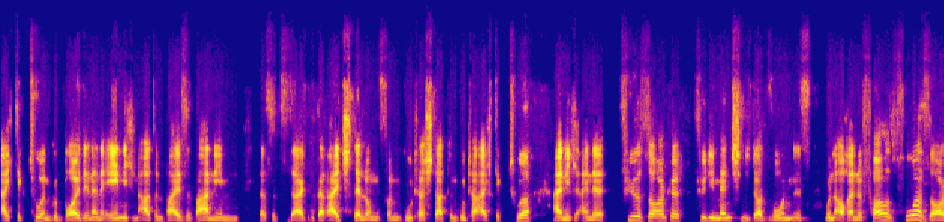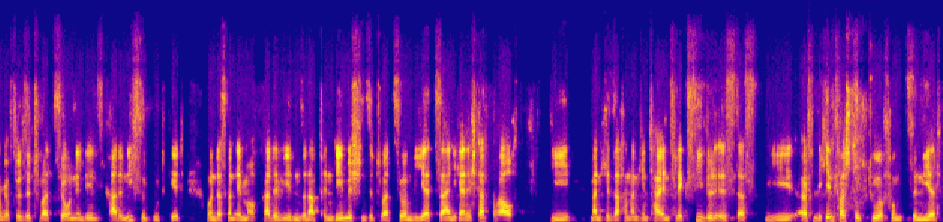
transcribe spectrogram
Architektur und Gebäude in einer ähnlichen Art und Weise wahrnehmen, dass sozusagen die Bereitstellung von guter Stadt und guter Architektur eigentlich eine Fürsorge für die Menschen, die dort wohnen, ist und auch eine Vorsorge für Situationen, in denen es gerade nicht so gut geht und dass man eben auch gerade wie in so einer pandemischen Situation wie jetzt eigentlich eine Stadt braucht, die manche Sachen, manchen Teilen flexibel ist, dass die öffentliche Infrastruktur funktioniert,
